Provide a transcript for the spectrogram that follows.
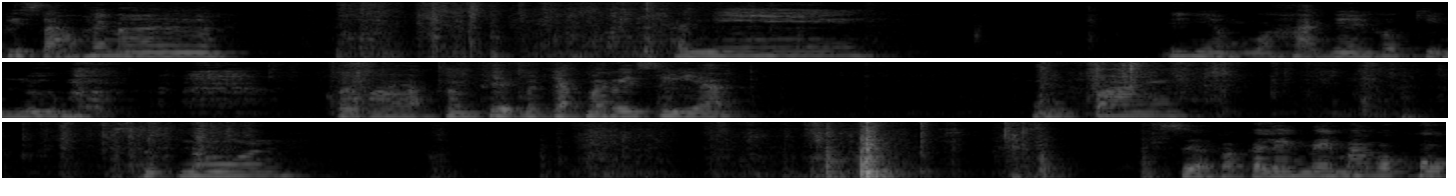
พี่สาวให้มา อันนี้นี่อย่างว่าหาดไงเขากินลืม เคยมาเครื่องเทศมาจากมาเลเซีย หูฟัง สุดนอน เสือปากกระเลงในมาบ่ครบ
